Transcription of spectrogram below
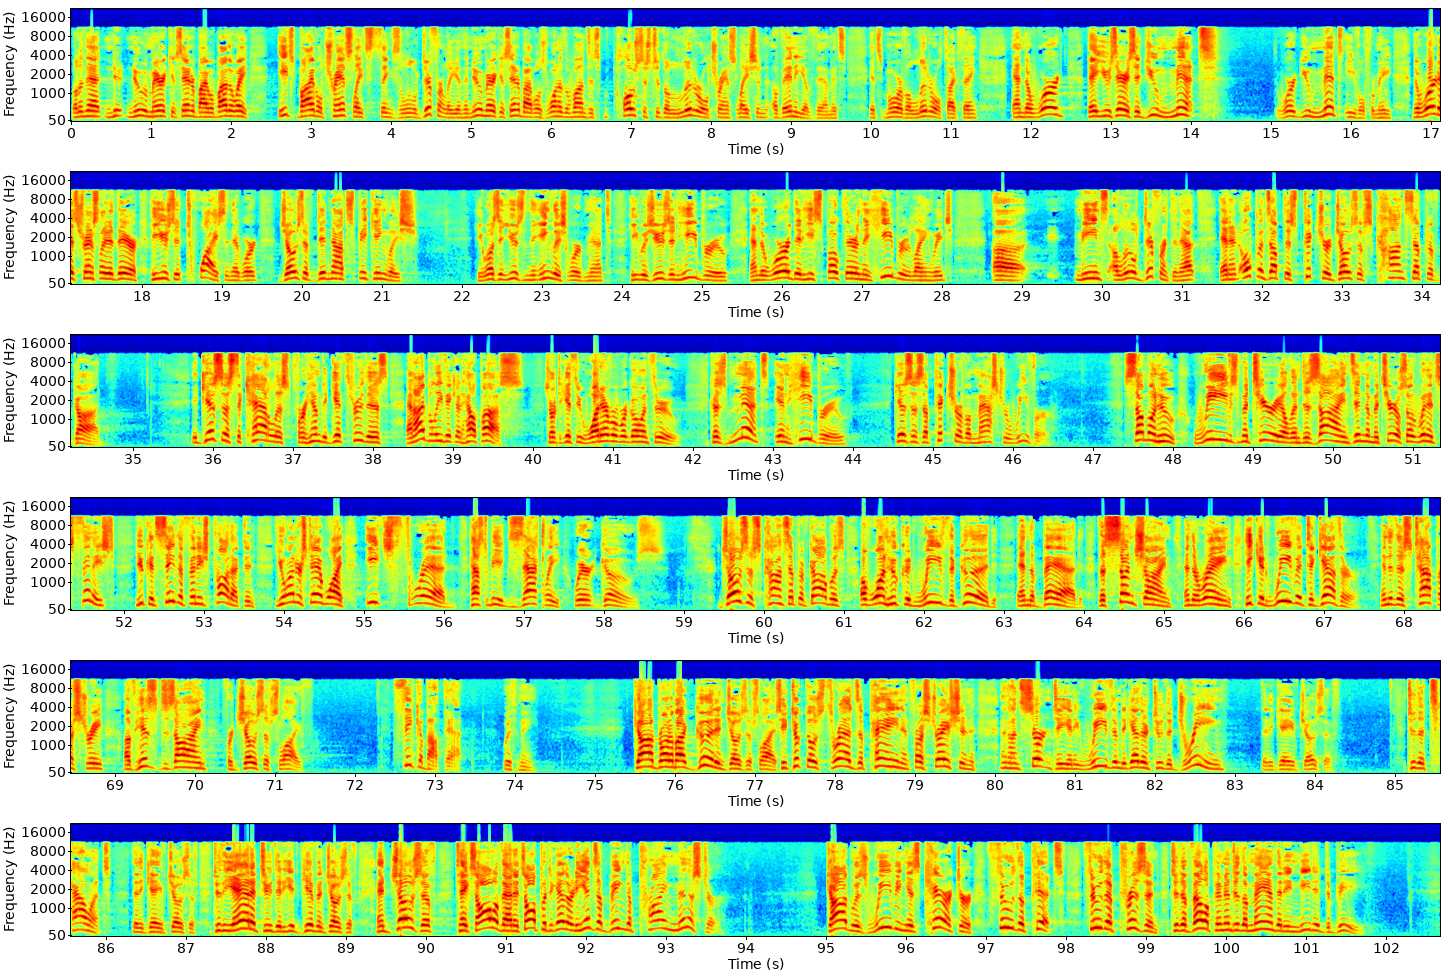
Well, in that New American Standard Bible, by the way, each Bible translates things a little differently, and the New American Standard Bible is one of the ones that's closest to the literal translation of any of them. It's, it's more of a literal type thing. And the word they use there, he said, You meant, the word you meant evil for me. The word that's translated there, he used it twice in that word. Joseph did not speak English. He wasn't using the English word meant, he was using Hebrew, and the word that he spoke there in the Hebrew language, uh, means a little different than that, and it opens up this picture of Joseph's concept of God. It gives us the catalyst for him to get through this, and I believe it can help us start to get through whatever we're going through. Because mint in Hebrew gives us a picture of a master weaver. Someone who weaves material and designs into material so when it's finished, you can see the finished product and you understand why each thread has to be exactly where it goes. Joseph's concept of God was of one who could weave the good and the bad, the sunshine and the rain. He could weave it together into this tapestry of his design for Joseph's life. Think about that with me. God brought about good in Joseph's life. He took those threads of pain and frustration and uncertainty and he weaved them together into the dream that he gave Joseph, to the talent that he gave Joseph, to the attitude that he had given Joseph. And Joseph takes all of that, it's all put together, and he ends up being the prime minister. God was weaving his character through the pit, through the prison, to develop him into the man that he needed to be.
